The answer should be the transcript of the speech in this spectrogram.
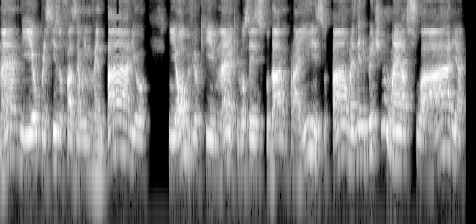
né? E eu preciso fazer um inventário, e óbvio que, né, que vocês estudaram para isso, tal, mas de repente não é a sua área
